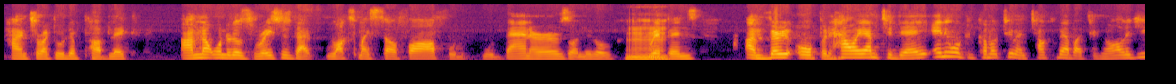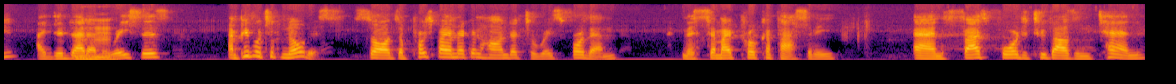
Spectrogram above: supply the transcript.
how I interacted with the public. I'm not one of those racers that locks myself off with, with banners or little mm-hmm. ribbons. I'm very open. How I am today, anyone can come up to me and talk to me about technology. I did that mm-hmm. at the mm-hmm. races, and people took notice. So I was approached by American Honda to race for them in a semi-pro capacity. And fast forward to 2010,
